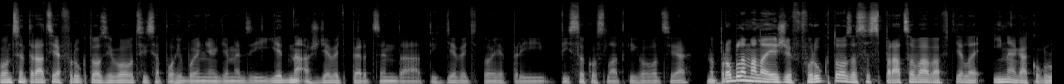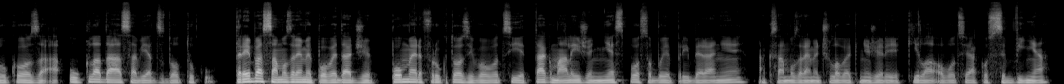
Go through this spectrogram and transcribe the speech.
Koncentrácia fruktózy v ovoci sa pohybuje niekde medzi 1 až 9 a tých 9 to je pri vysokosladkých ovociach. No problém ale je, že fruktóza sa spracováva v tele inak ako glukóza a ukladá sa viac do tuku. Treba samozrejme povedať, že pomer fruktózy v ovoci je tak malý, že nespôsobuje priberanie, ak samozrejme človek nežerie kila ovocia ako svinia,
